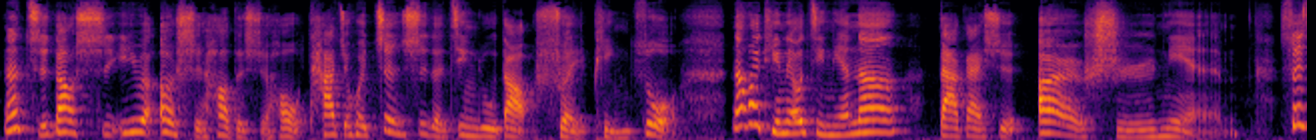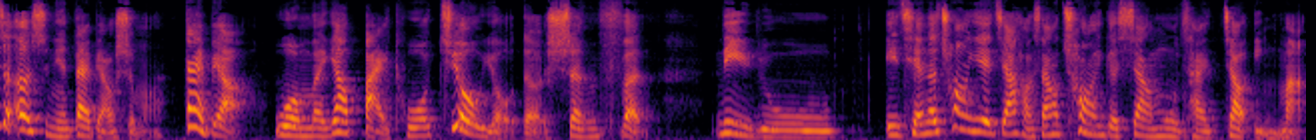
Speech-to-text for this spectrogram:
那直到十一月二十号的时候，它就会正式的进入到水瓶座。那会停留几年呢？大概是二十年。所以这二十年代表什么？代表我们要摆脱旧有的身份，例如。以前的创业家好像创一个项目才叫赢嘛，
